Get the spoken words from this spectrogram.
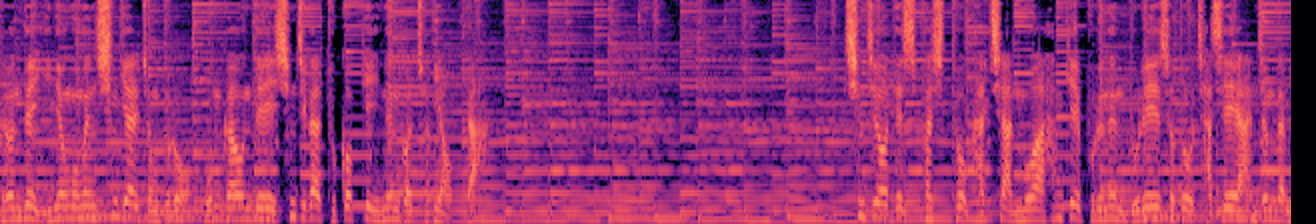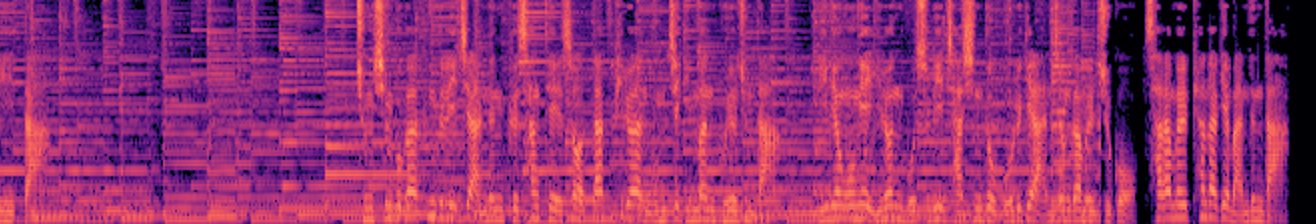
그런데 이명웅은 신기할 정도로 몸 가운데에 심지가 두껍게 있는 것처럼 없다. 심지어 데스파시토 같이 안무와 함께 부르는 노래에서도 자세에 안정감이 있다. 중심부가 흔들리지 않는 그 상태에서 딱 필요한 움직임만 보여준다. 이명웅의 이런 모습이 자신도 모르게 안정감을 주고 사람을 편하게 만든다.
